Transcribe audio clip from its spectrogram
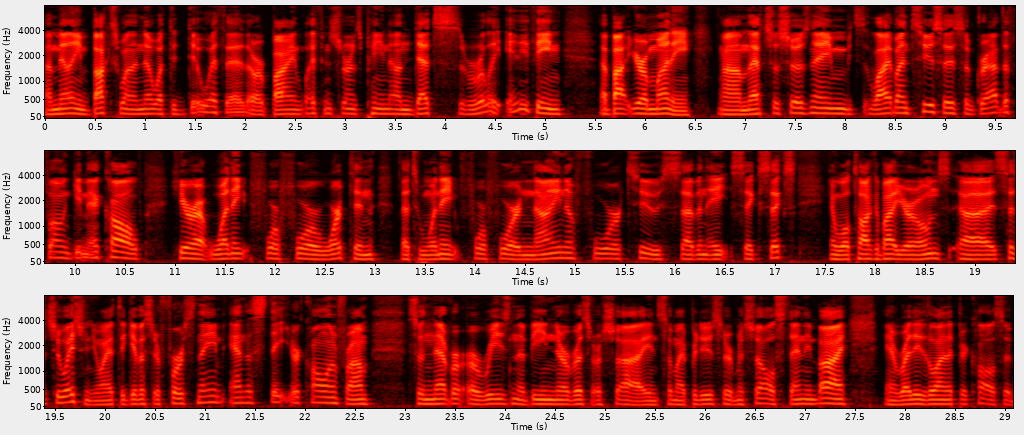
a million bucks, want to know what to do with it, or buying life insurance, paying down debts, really anything about your money. Um, that's the show's name. It's live on Tuesday, so grab the phone, give me a call here at 1 844 Wharton. That's 1 844 942 7866 and we'll talk about your own uh, situation. You have to give us your first name and the state you're calling from, so never a reason to be nervous or shy. And so my producer Michelle is standing by and ready to line up your call. So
